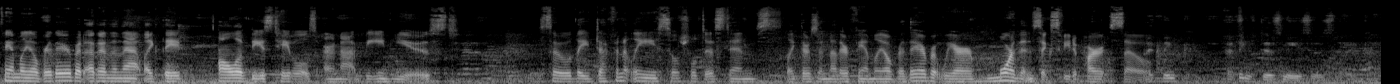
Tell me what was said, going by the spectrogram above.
family over there, but other than that, like, they all of these tables are not being used. So, they definitely social distance. Like, there's another family over there, but we are more than six feet apart. So, I think I think Disney's is like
